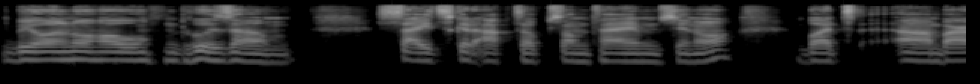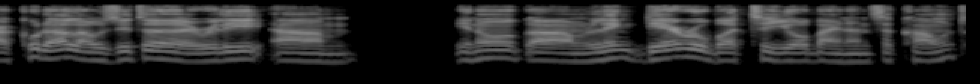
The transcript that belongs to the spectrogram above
we all know how those um sites could act up sometimes, you know. But um, Baracuda allows you to really, um, you know, um, link their robot to your Binance account,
